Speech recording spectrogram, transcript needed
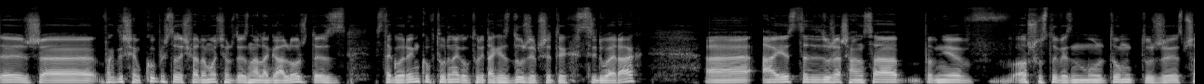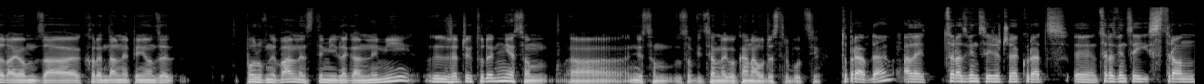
y, że faktycznie kupisz to ze świadomością, że to jest na legalu, że to jest z tego rynku wtórnego, który tak jest duży przy tych streetwearach, e, a jest wtedy duża szansa, pewnie oszustów jest multum, którzy sprzedają za horrendalne pieniądze porównywalne z tymi legalnymi y, rzeczy, które nie są, e, nie są z oficjalnego kanału dystrybucji. To prawda, ale coraz więcej rzeczy akurat, y, coraz więcej stron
